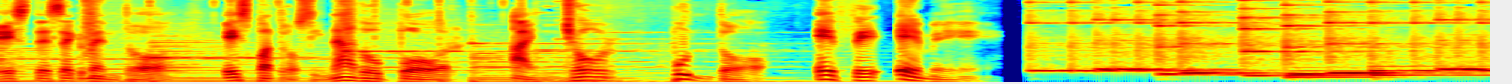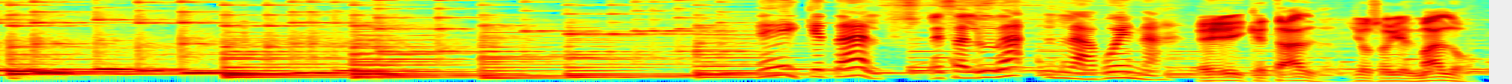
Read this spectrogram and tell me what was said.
Este segmento es patrocinado por anchor.fm. Hey, ¿qué tal? Le saluda la buena. Hey, ¿qué tal? Yo soy el malo.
